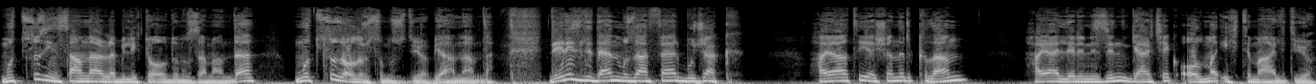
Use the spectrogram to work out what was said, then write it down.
mutsuz insanlarla birlikte olduğunuz zaman da mutsuz olursunuz diyor bir anlamda. Denizli'den Muzaffer Bucak hayatı yaşanır kılan hayallerinizin gerçek olma ihtimali diyor.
